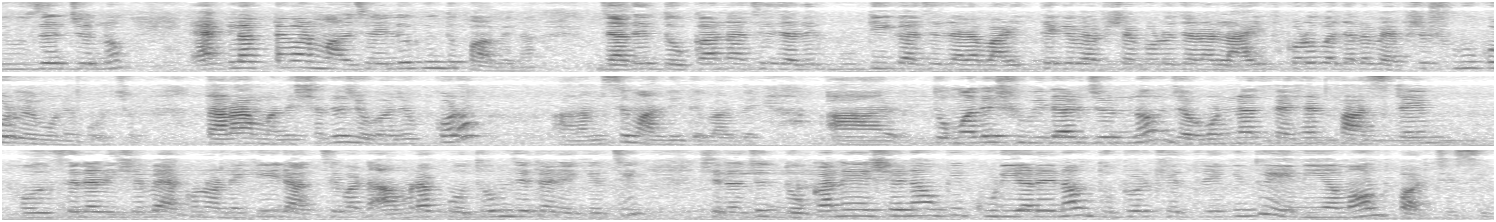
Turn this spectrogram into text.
ইউজের জন্য এক লাখ টাকার মাল চাইলেও কিন্তু পাবে না। যাদের দোকান আছে, যাদের বুটিক আছে, যারা বাড়ির থেকে ব্যবসা করো, যারা লাইভ করো বা যারা ব্যবসা শুরু করবে মনে করছ, তারা আমাদের সাথে যোগাযোগ করো। আরামসে মাল নিতে পারবে। আর তোমাদের সুবিধার জন্য Jagannath fashion first time wholesaler হিসেবে এখন অনেকেই রাখছে বাট আমরা প্রথম যেটা রেখেছি সেটা হচ্ছে দোকানে এসে নাও কি কুরিয়ারে নাও দুটোর ক্ষেত্রেই কিন্তু এনি অ্যামাউন্ট পারচেসিং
